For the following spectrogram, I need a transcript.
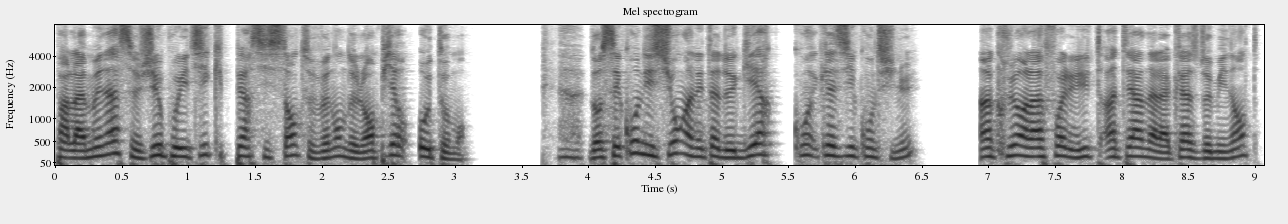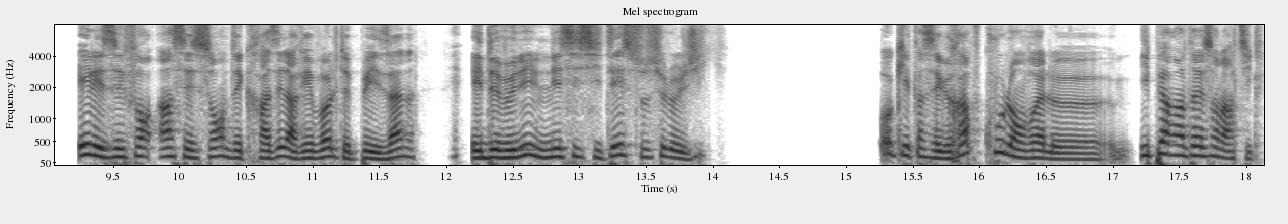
par la menace géopolitique persistante venant de l'Empire ottoman. Dans ces conditions, un état de guerre quasi continu, incluant à la fois les luttes internes à la classe dominante et les efforts incessants d'écraser la révolte paysanne, est devenu une nécessité sociologique. Ok, c'est grave cool en vrai, le... hyper intéressant l'article.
